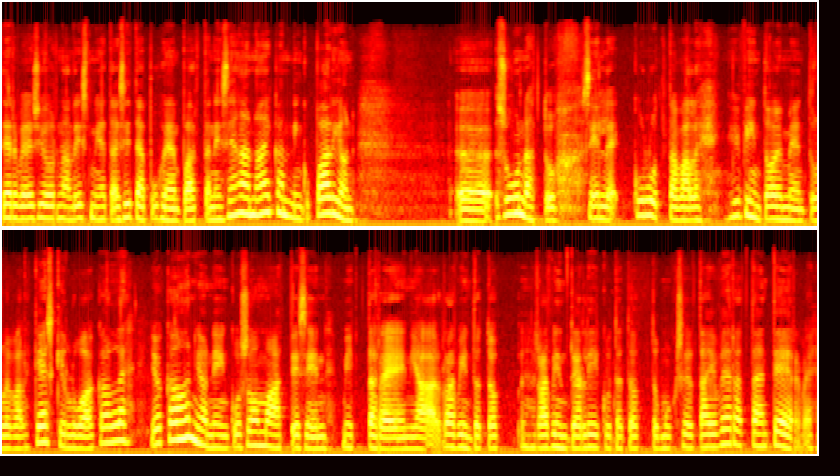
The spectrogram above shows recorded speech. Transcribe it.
terveysjournalismia tai sitä puheenpartta, niin sehän on aika niin kuin paljon ö, suunnattu sille kuluttavalle, hyvin toimeen tulevalle keskiluokalle, joka on jo niin kuin somaattisin mittarein ja ravinto- ja liikuntatottumuksilta jo verrattain terve.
